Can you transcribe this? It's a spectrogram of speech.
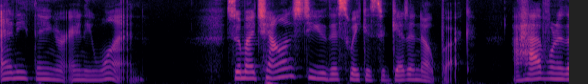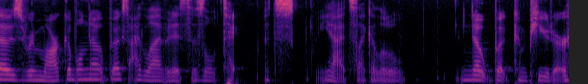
anything or anyone. So, my challenge to you this week is to get a notebook. I have one of those reMarkable notebooks. I love it. It's this little tech, it's, yeah, it's like a little notebook computer.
